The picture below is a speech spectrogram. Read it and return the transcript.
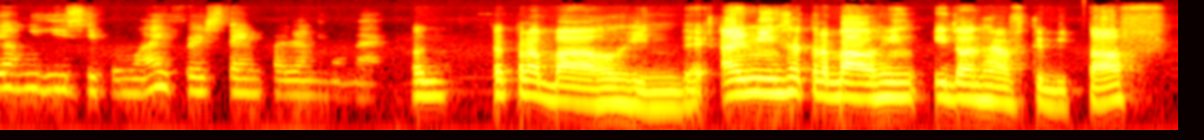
yung iisip mo, ay, first time pa lang naman. Pag sa trabaho, hindi. I mean, sa trabaho, you don't have to be tough.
